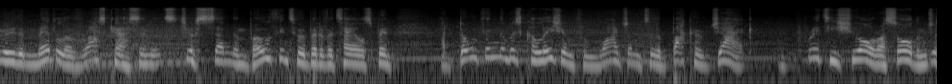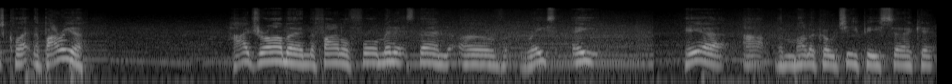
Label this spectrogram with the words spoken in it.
through the middle of Rascasse and it's just sent them both into a bit of a tailspin. I don't think there was collision from Wadge onto the back of Jack. I'm pretty sure I saw them just collect the barrier. High drama in the final four minutes then of race eight here at the Monaco GP circuit.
